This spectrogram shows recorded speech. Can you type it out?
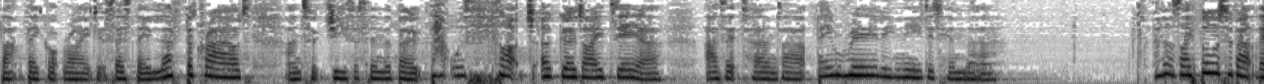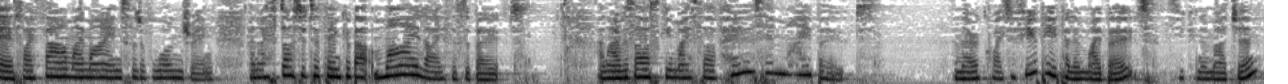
that they got right. It says they left the crowd and took Jesus in the boat. That was such a good idea, as it turned out. They really needed him there. And as I thought about this, I found my mind sort of wandering, and I started to think about my life as a boat. And I was asking myself, who's in my boat? And there are quite a few people in my boat, as you can imagine.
